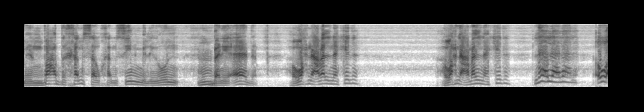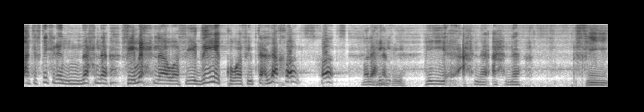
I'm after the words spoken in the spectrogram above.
من بعض 55 مليون بني آدم. هو إحنا عملنا كده؟ هو إحنا عملنا كده؟ لا لا لا لا. اوعى تفتكر ان إحنا في محنة وفي ضيق وفي بتاع. لا خالص خالص. أمال إحنا هي- في إيه؟ هي إحنا إحنا في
